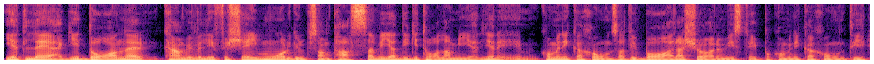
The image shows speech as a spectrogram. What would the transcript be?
i ett läge idag när kan vi väl i och för sig målgruppsanpassa via digitala medier i kommunikation så att vi bara kör en viss typ av kommunikation till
